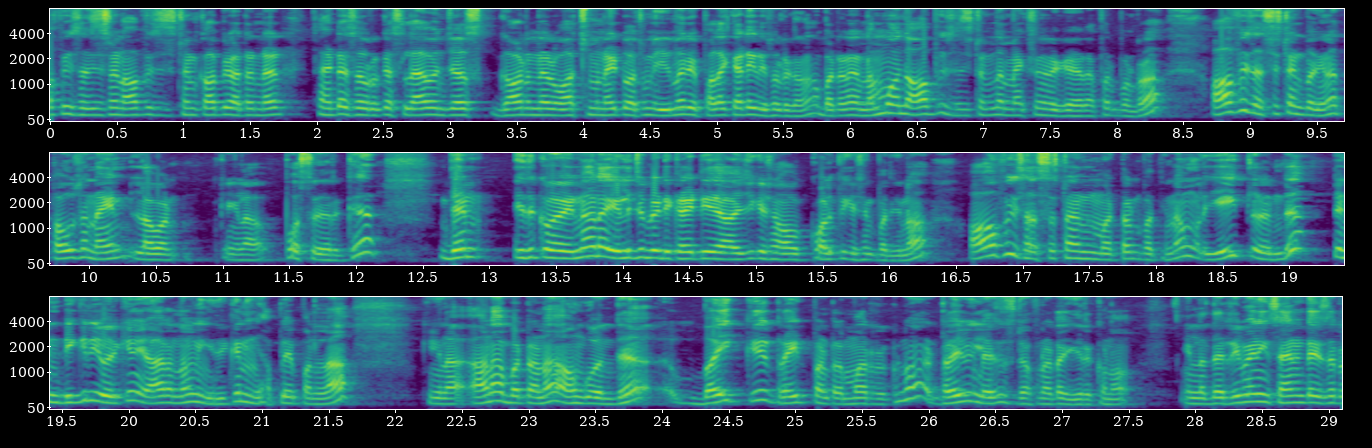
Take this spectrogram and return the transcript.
office assistant office assistant copy attender sanitizer workers scavengers gardener watchman night watchman இது மாதிரி பல கேட்டகரி சொல்லியிருக்காங்க. பட் ஆனால் நம்ம வந்து ஆஃபீஸ் அசிஸ்டன்ட் தான் மேக்ஸிமம் ரெஃபர் பண்ணுறோம் ஆஃபீஸ் அசிஸ்டன்ட் பார்த்தீங்கன்னா தௌசண்ட் நைன் லெவன் ஓகேங்களா போஸ்ட் இருக்குது தென் இதுக்கு என்னென்ன எலிஜிபிலிட்டி க்ரைட்டீரியா எஜுகேஷன் குவாலிஃபிகேஷன் பார்த்தீங்கன்னா ஆஃபீஸ் அசிஸ்டன்ட் மட்டும் பார்த்தீங்கன்னா உங்களுக்கு எயித்துலேருந்து டென் டிகிரி வரைக்கும் யாராக இருந்தாலும் நீங்கள் இதுக்கு நீங்கள் அப்ளை பண்ணலாம். ஓகேங்களா ஆனால் பட் ஆனால் அவங்க வந்து பைக்கு ரைட் பண்ணுற மாதிரி இருக்கணும். டிரைவிங் லைசன்ஸ் டெஃபினட்டாக இருக்கணும். இல்லை the remaining sanitiser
